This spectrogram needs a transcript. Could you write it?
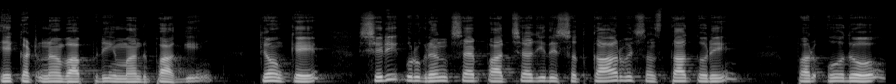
ਇਹ ਘਟਨਾ ਵਾਪਰੀ, ਮੰਦਭਾਗੀ, ਕਿਉਂਕਿ ਸ੍ਰੀ ਗੁਰੂ ਗ੍ਰੰਥ ਸਾਹਿਬ ਪਾਤਸ਼ਾਹ ਜੀ ਦੇ ਸਤਕਾਰ ਵਿੱਚ ਸੰਸਥਾ ਤੁਰੀ, ਪਰ ਉਦੋਂ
